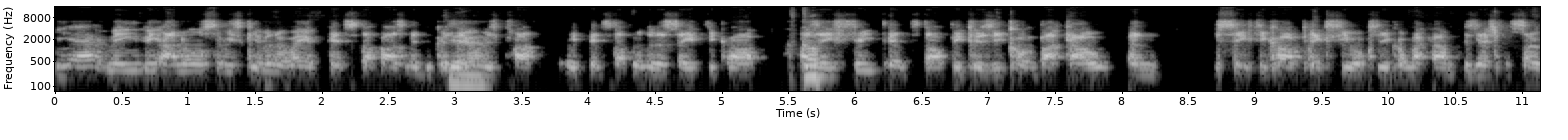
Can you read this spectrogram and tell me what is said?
yeah, maybe. And also, he's given away a pit stop, hasn't he? Because they Yeah. always class a pit stop under the safety car I've as got, a free pit stop because he come back out and the safety car picks you up, so you come back out in position. So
